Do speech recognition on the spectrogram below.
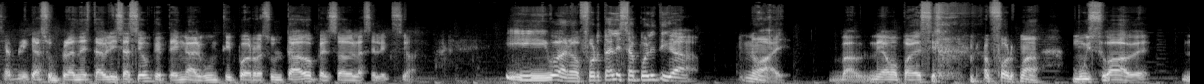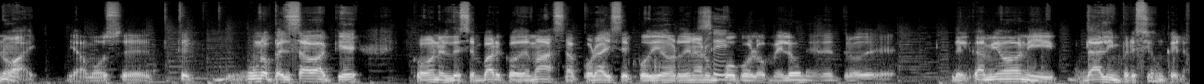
si aplicas un plan de estabilización que tenga algún tipo de resultado pensado en las elecciones. Y bueno, fortaleza política no hay. Digamos, para decir de una forma muy suave, no hay. Digamos, eh, te- uno pensaba que con el desembarco de masa por ahí se podía ordenar Sí. un poco los melones dentro de, del camión y da la impresión que no.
